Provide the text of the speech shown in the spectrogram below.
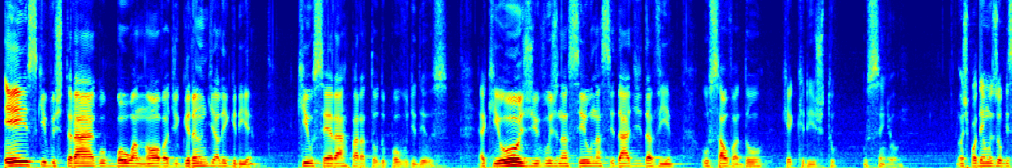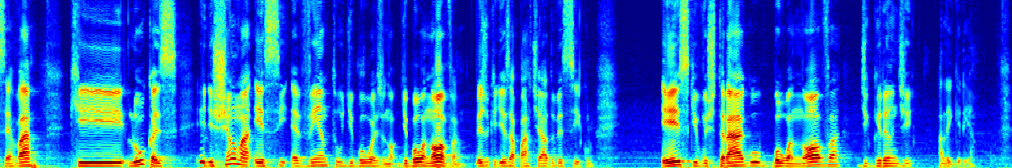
eis que vos trago boa nova de grande alegria, que o será para todo o povo de Deus. É que hoje vos nasceu na cidade de Davi o Salvador, que é Cristo, o Senhor. Nós podemos observar que Lucas ele chama esse evento de, boas, de boa nova. Veja o que diz a parte A do versículo. Eis que vos trago boa nova de grande alegria.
